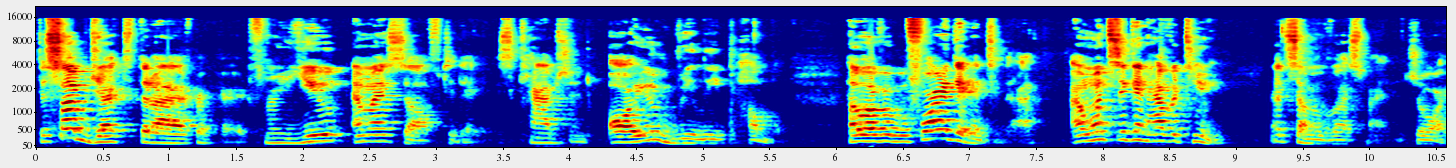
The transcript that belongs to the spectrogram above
The subject that I have prepared for you and myself today is captioned, Are You Really Humble? However, before I get into that, I once again have a tune that some of us might enjoy.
